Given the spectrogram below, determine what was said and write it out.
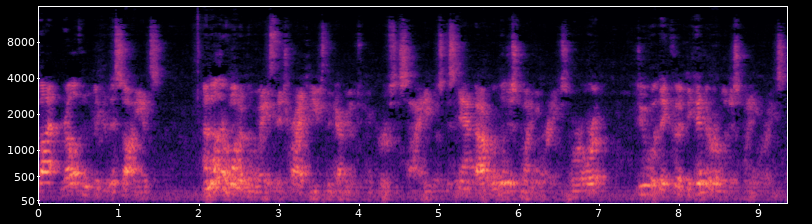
But, relevantly to this audience, another one of the ways they tried to use the government to improve society was to stamp out religious minorities, or, or do what they could to hinder religious minorities.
